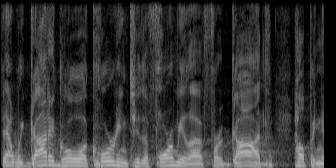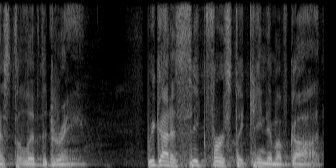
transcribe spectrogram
that we got to go according to the formula for God helping us to live the dream. We got to seek first the kingdom of God.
